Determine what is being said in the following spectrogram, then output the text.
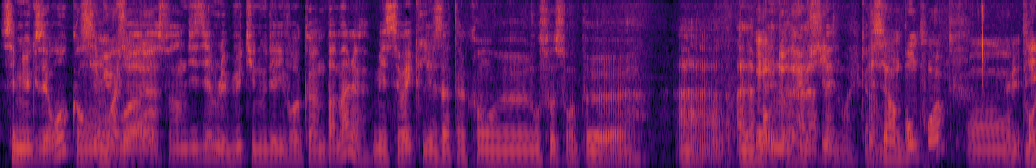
c'est mieux que zéro. Quand on voit à la 70e, le but, il nous délivre quand même pas mal. Mais c'est vrai que les attaquants euh, en soi sont un peu euh, à, la peine. Et c'est un bon point pour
